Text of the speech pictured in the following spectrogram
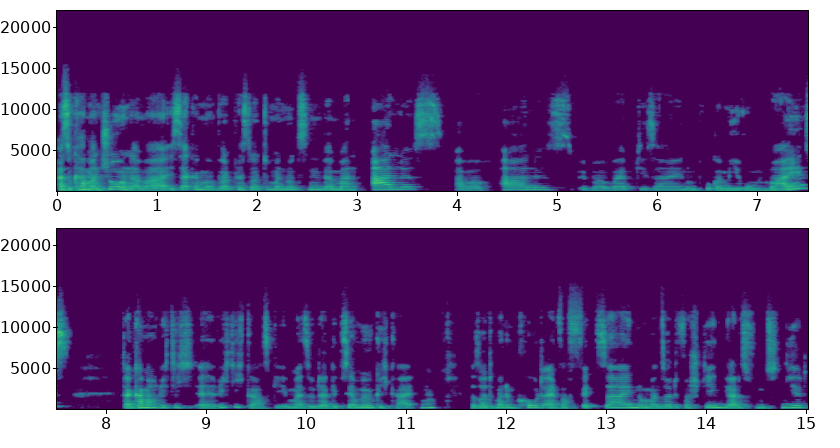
Also kann man schon, aber ich sage immer, WordPress sollte man nutzen, wenn man alles, aber auch alles über Webdesign und Programmierung weiß. Dann kann man richtig, äh, richtig Gas geben. Also da gibt es ja Möglichkeiten. Da sollte man im Code einfach fit sein und man sollte verstehen, wie alles funktioniert.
